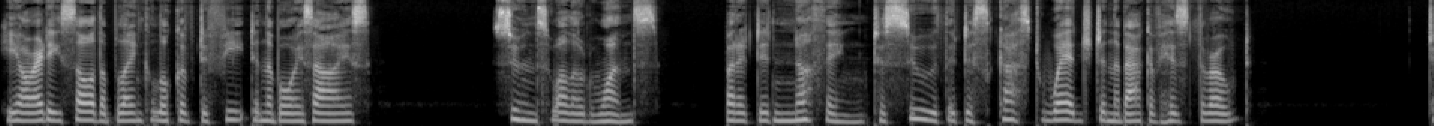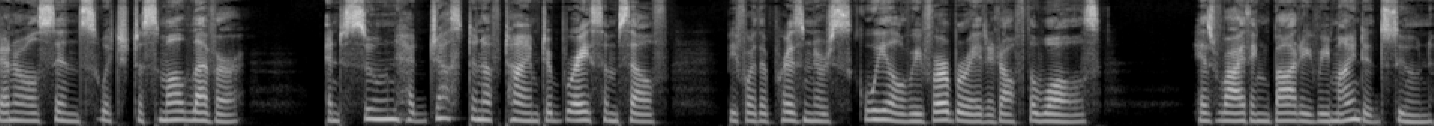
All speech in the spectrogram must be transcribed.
He already saw the blank look of defeat in the boy's eyes. Soon swallowed once, but it did nothing to soothe the disgust wedged in the back of his throat. General Sin switched a small lever, and soon had just enough time to brace himself before the prisoner's squeal reverberated off the walls. His writhing body reminded Soon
